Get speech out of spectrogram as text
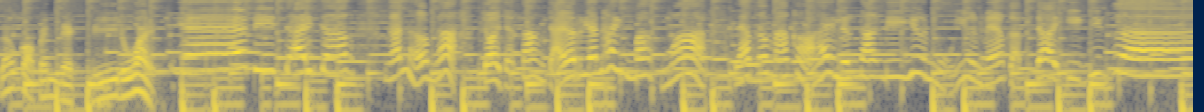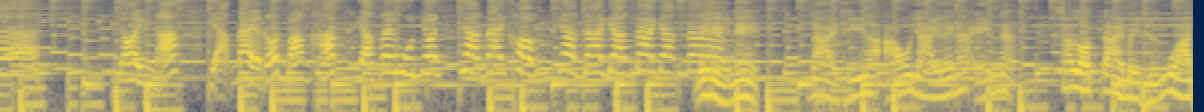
แล้วก็เป็นเด็กดีด้วย เย้ดีใจจังงั้นเถอะนะจ้อยจะตั้งใจเรียนให้มากๆ แล้วก็มาขอให้ลุงทางดียื่นหมูยื่ นแมวกับจ้อยอีกดีกว่าจ้อยนะ อยากได้รถบังคับ อยากได้หุ่นยนต์ อยากได้คอมอยากได้อยากได้อยากได้นี่นี่ได้ทีละเอาใหญ่เลยนะเอ็งน่ะสลดได้ไม่ถึงวัน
